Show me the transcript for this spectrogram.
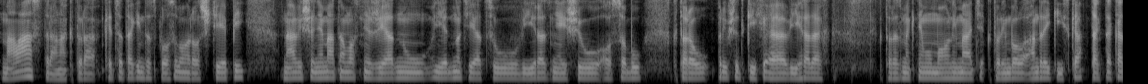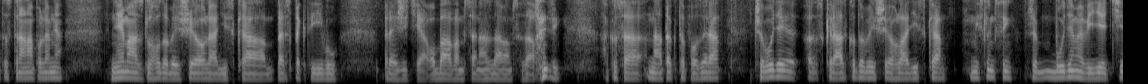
malá strana, ktorá keď sa takýmto spôsobom rozštiepi, navyše nemá tam vlastne žiadnu jednotiacú, výraznejšiu osobu, ktorou pri všetkých eh, výhradách ktoré sme k nemu mohli mať, ktorým bol Andrej Kiska, tak takáto strana podľa mňa nemá z dlhodobejšieho hľadiska perspektívu prežitia. Obávam sa, nazdávam sa, záleží, ako sa na to kto pozera. Čo bude z krátkodobejšieho hľadiska, myslím si, že budeme vidieť e,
